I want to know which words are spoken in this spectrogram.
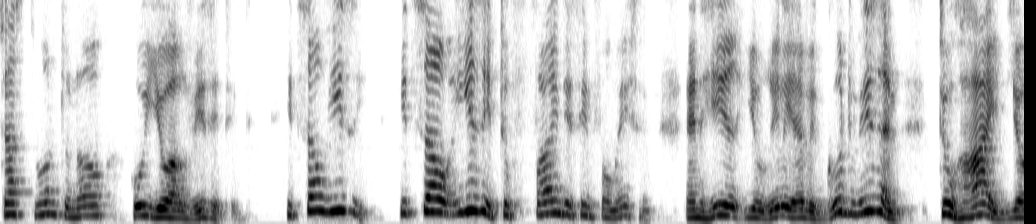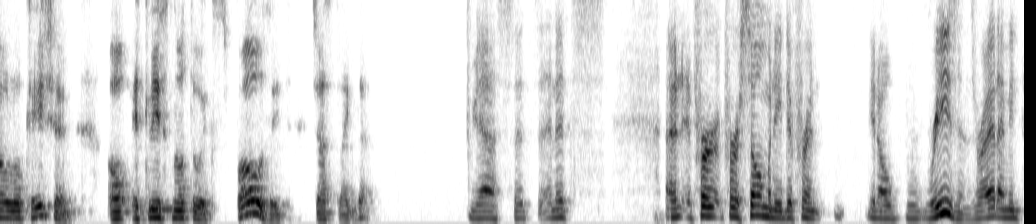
just want to know who you are visiting it's so easy. It's so easy to find this information. And here you really have a good reason to hide your location or at least not to expose it just like that. Yes, it's and it's and for for so many different, you know, reasons, right? I mean,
